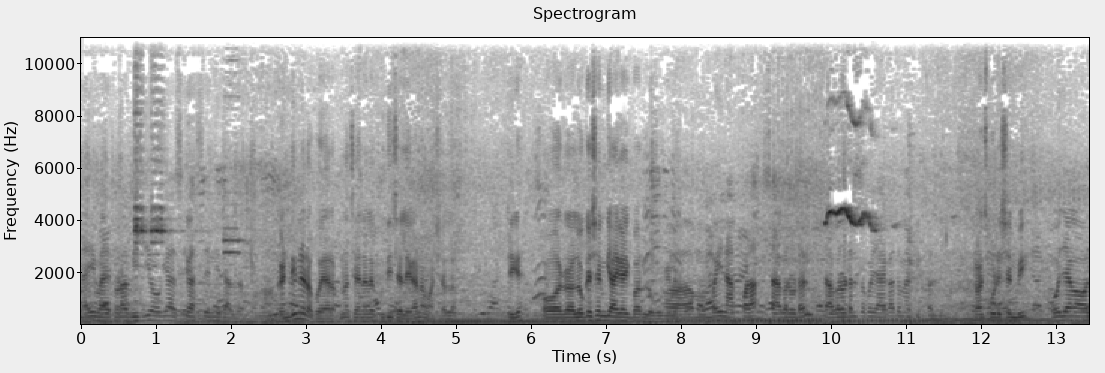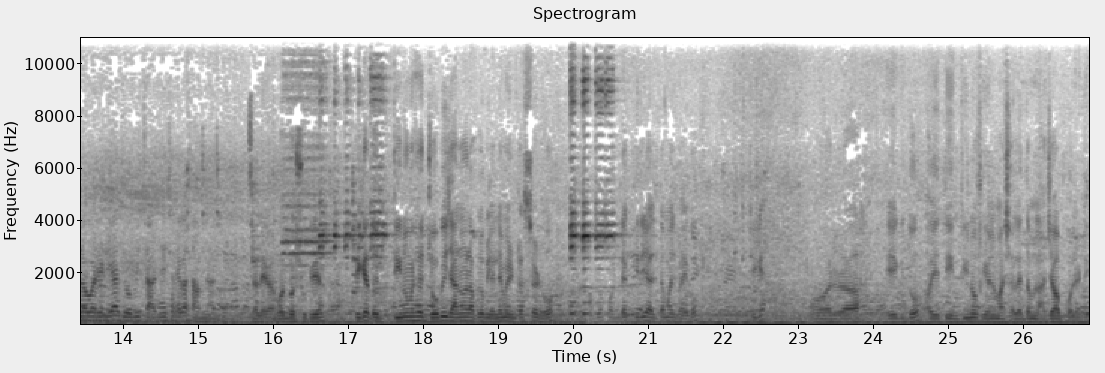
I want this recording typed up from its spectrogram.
नहीं भाई थोड़ा बिज़ी हो गया इसके से नहीं डाल रहा। कंटिन्यू रखो यार अपना चैनल है खुद ही चलेगा ना माशाल्लाह। ठीक है? और लोकेशन क्या आएगा एक बार लोगों के लिए? मुंबई नागपड़ा सागर होटल। सागर होटल पे कोई आएगा तो मैं पिक कर लूँगा ट्रांसपोर्टेशन भी? हो जाएगा ऑल ओवर इंडिया जो भी चार्जेस चलेगा सामने आ जाएगा चलेगा बहुत बहुत शुक्रिया। ठीक है तो तीनों में से जो भी जानवर आप लोग लेने में इंटरेस्टेड हो आप लोग कॉन्टैक्ट कीजिए अल्तमज भाई को ठीक है? और एक दो और ये तीन तीनों फीमेल माशाल्लाह एकदम लाजवाब क्वालिटी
